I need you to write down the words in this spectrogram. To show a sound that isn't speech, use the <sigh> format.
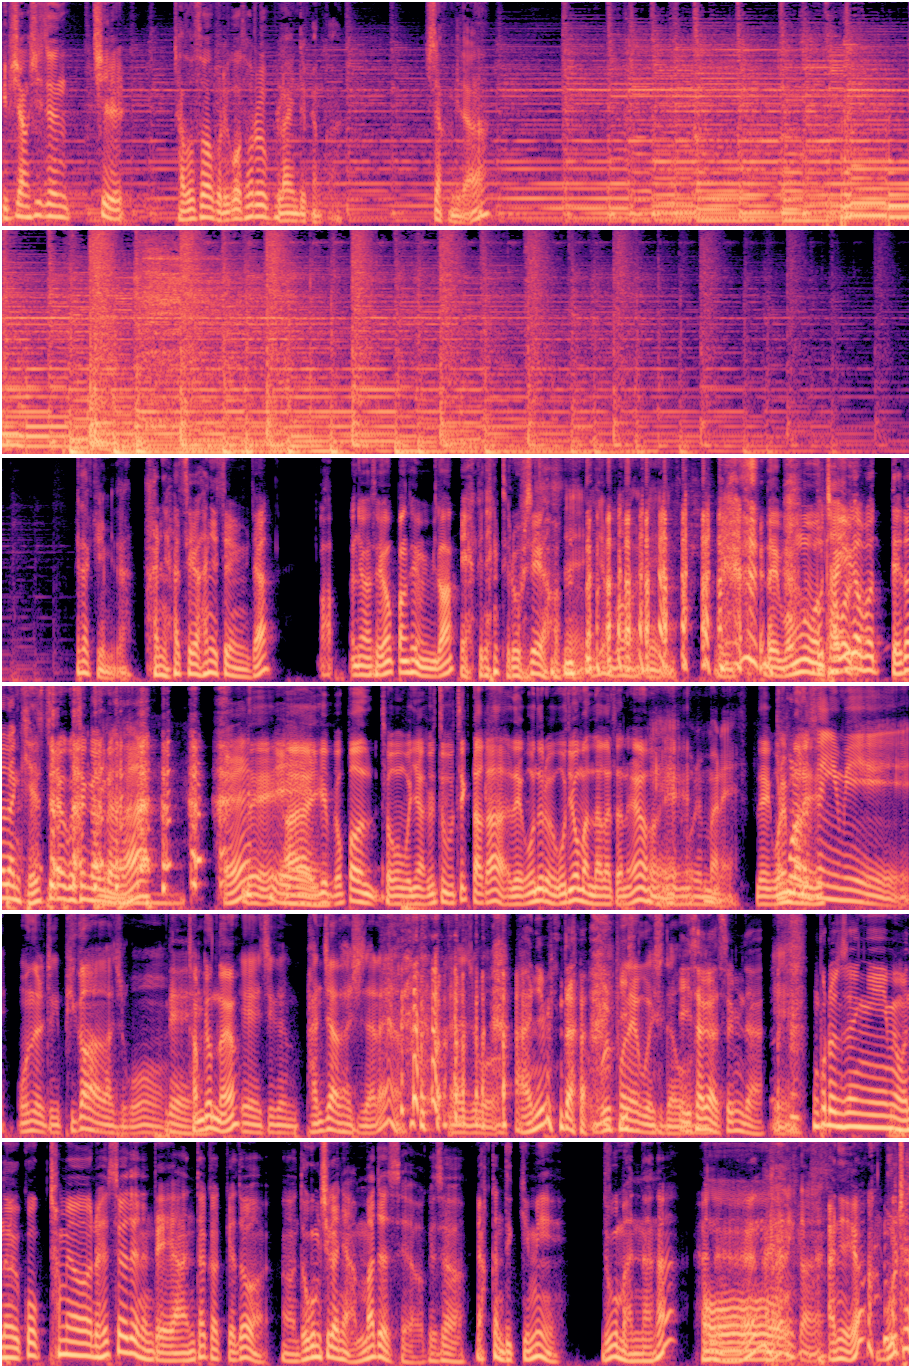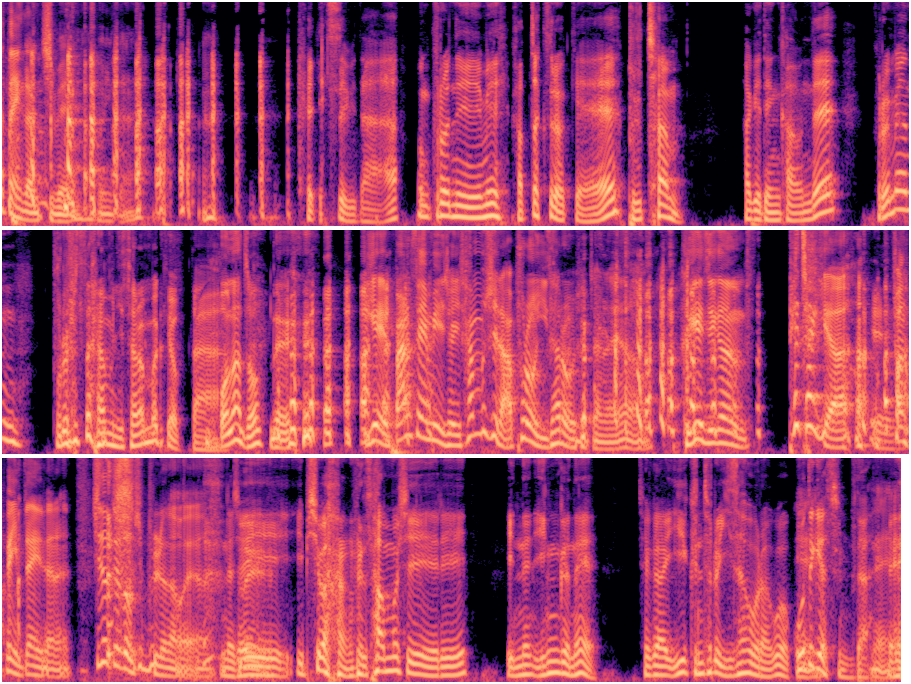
입시왕 시즌 7 자소서 그리고 서류 블라인드 평가 시작합니다. 해탁기입니다. 안녕하세요 한희쌤입니다. 아, 안녕하세요. 빵쌤입니다. 예, 그냥 들어오세요. 네, 이제 뭐 네. 네, <laughs> 뭐뭐 뭐 자기가 뭐 대단한 게스트라고 생각하나? <laughs> 예? 네. 예. 아, 이게 몇 번 저거 뭐냐 유튜브 찍다가 네, 오늘은 오디오만 나가잖아요. 네, 예. 오랜만에. 네, 오랜만에 오랜만에 선생님이 오늘 저기 비가 와가지고 네. 잠겼나요? 예 지금 반지하 사시잖아요. <laughs> 그래가지고 아닙니다. 물 보내고 계시다고. 이사 갔습니다. 예. 홍프로 선생님이 오늘 꼭 참여를 했어야 되는데 안타깝게도 어, 녹음 시간이 안 맞았어요. 그래서 약간 느낌이 누구 만나나 하는 어. 그러니까 아니에요? 물 찼다니까 집에 보니까. <laughs> 알겠습니다. 홍프로님이 갑작스럽게 불참하게 된 가운데 그러면 부를 사람은 이 사람밖에 없다. 뻔하죠. 네. <laughs> 이게 빵쌤이 저희 사무실 앞으로 이사를 오셨잖아요. 그게 지금 패착이야. 예. 빵쌤 입장에서는 시도 때도 없이 불려 나와요. 근데 저희 입시왕 <laughs> 사무실이 있는 인근에 제가 이 근처로 이사 오라고 꼬드겼습니다. 네. 네.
